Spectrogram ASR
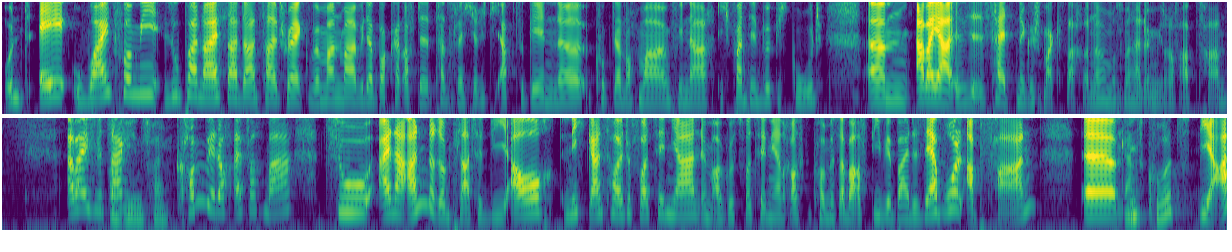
Und ey, Wine for Me, super nicer Dancehall-Track, wenn man mal wieder Bock hat, auf der Tanzfläche richtig abzugehen, ne? Guckt da noch mal irgendwie nach. Ich fand den wirklich gut. Ähm, aber ja, es ist halt eine Geschmackssache, ne? Muss man halt irgendwie drauf abfahren. Aber ich würde sagen, kommen wir doch einfach mal zu einer anderen Platte, die auch nicht ganz heute vor zehn Jahren, im August vor zehn Jahren rausgekommen ist, aber auf die wir beide sehr wohl abfahren. Ähm, Ganz kurz. ja,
